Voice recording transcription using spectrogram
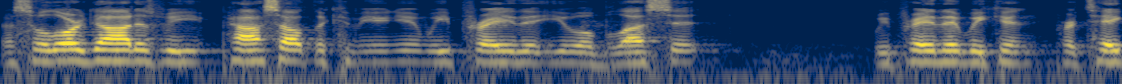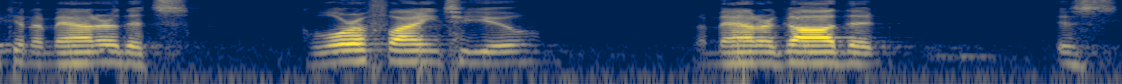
And so, Lord God, as we pass out the communion, we pray that you will bless it. We pray that we can partake in a manner that's glorifying to you, a manner, God, that is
